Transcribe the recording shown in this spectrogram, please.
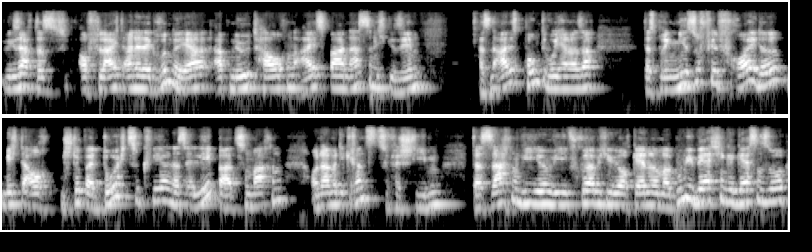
wie gesagt, das ist auch vielleicht einer der Gründe, ja, Apnoe, Tauchen, Eisbaden, hast du nicht gesehen. Das sind alles Punkte, wo ich einfach sage, das bringt mir so viel Freude, mich da auch ein Stück weit durchzuquälen, das erlebbar zu machen und damit die Grenze zu verschieben, dass Sachen wie irgendwie, früher habe ich irgendwie auch gerne nochmal Gummibärchen gegessen, so,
